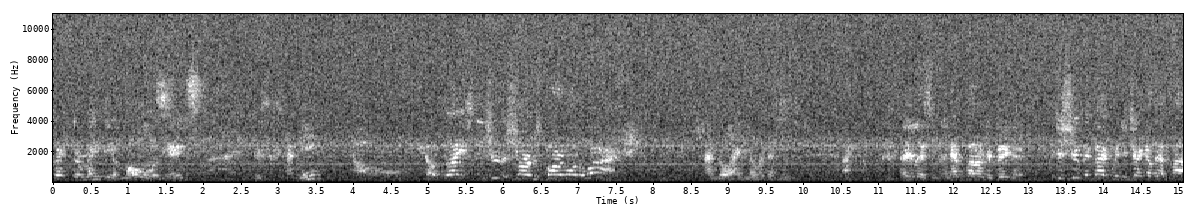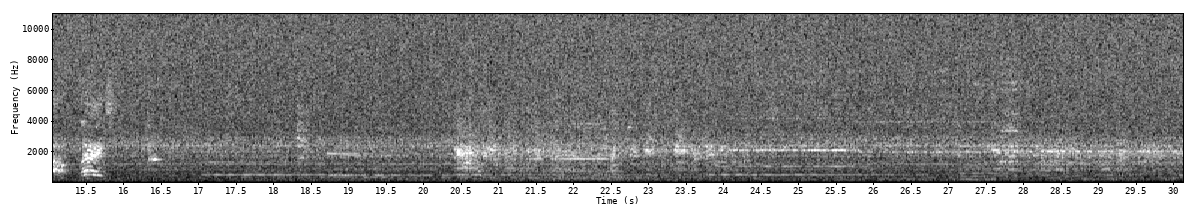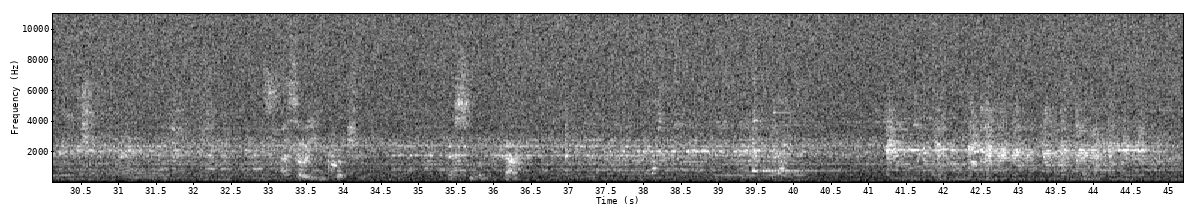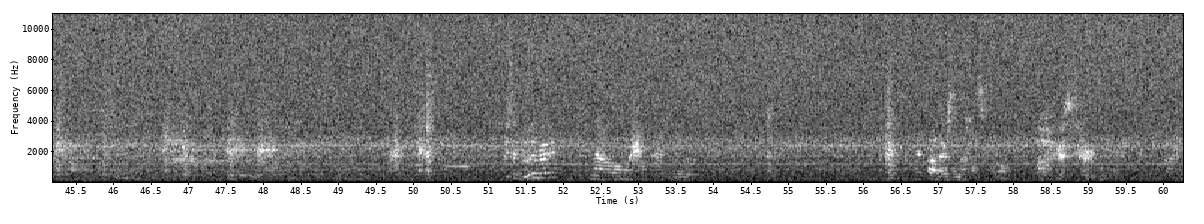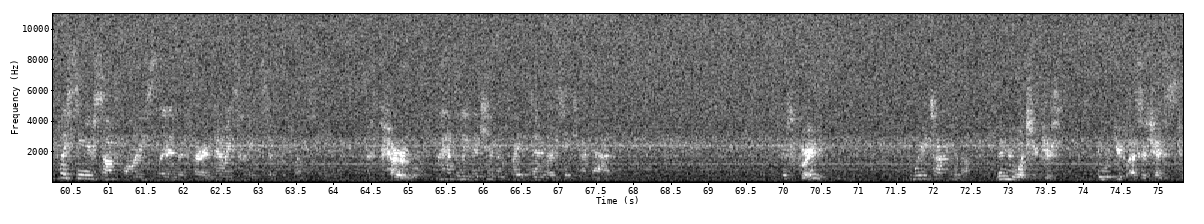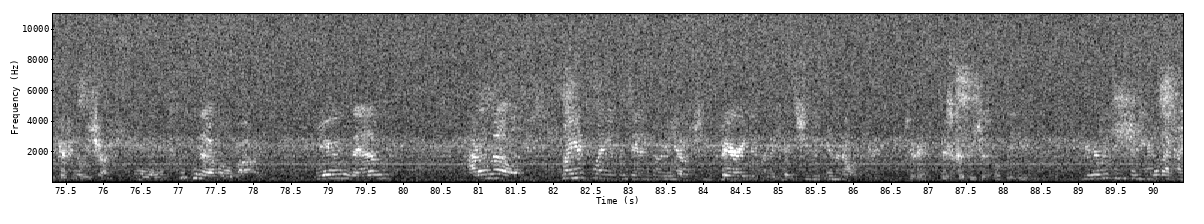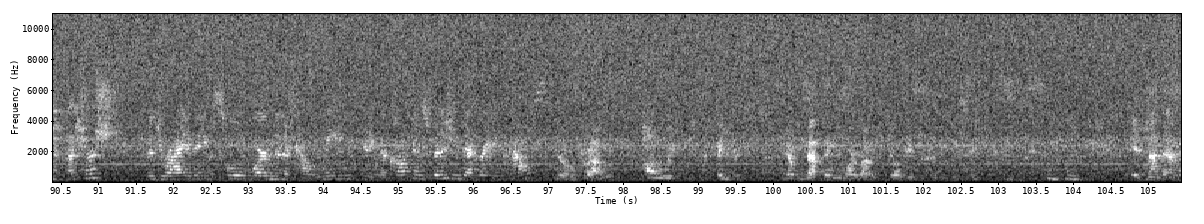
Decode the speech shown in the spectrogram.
suspect there may be a mole Gage. Is that Me? No. No, Blaze thinks you're the sharpest barb on the wire. I have no idea what that means. hey, listen, man, have fun on your picnic. Just shoot me back when you check out that file. after softball and he slid in the third. Now he's hunting super place. That's terrible. I have to leave the kids and fly to Denver to take care of Dad. That's great. What are you talking about? Let me watch the kiss. It would give us a chance to get to know each other. Oh, no, not that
